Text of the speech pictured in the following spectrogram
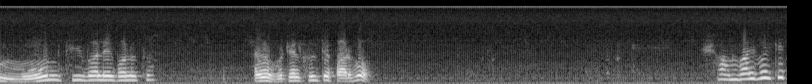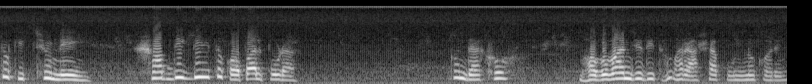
মন কি বলে বলো তো? আমি হোটেল খুলতে পারব? সম্বল বলতে তো কিচ্ছু নেই। সব দিক দিয়েই তো কপাল পোড়া। এখন দেখো, ভগবান যদি তোমার আশা পূর্ণ করেন।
